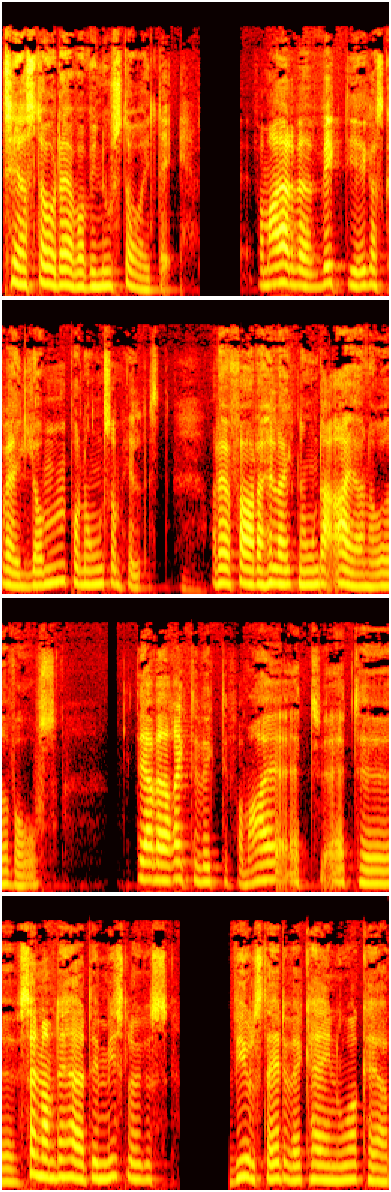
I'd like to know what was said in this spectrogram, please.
til at stå der, hvor vi nu står i dag. For mig har det været vigtigt ikke at skal være i lommen på nogen som helst. Og derfor er der heller ikke nogen, der ejer noget af vores. Det har været rigtig vigtigt for mig, at, at uh, selvom det her det mislykkes, vi vil stadigvæk have en uge, kan jeg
